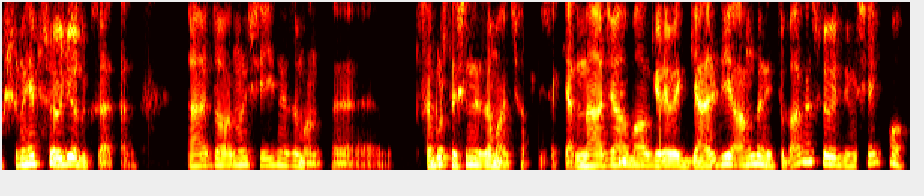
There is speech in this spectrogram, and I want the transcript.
şunu hep söylüyorduk zaten. Erdoğan'ın şeyi ne zaman e, sabır taşı ne zaman çatlayacak? Yani Naci Abal göreve geldiği andan itibaren söylediğimiz şey o.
